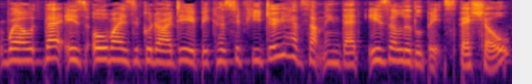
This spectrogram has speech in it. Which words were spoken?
Well, that is always a good idea because if you do have something that is a little bit special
